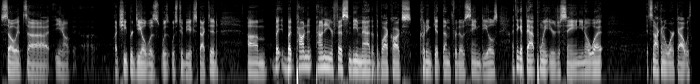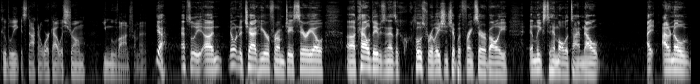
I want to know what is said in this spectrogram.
so it's uh, you know a cheaper deal was was, was to be expected. Um, but but pounding pounding your fists and being mad that the Blackhawks couldn't get them for those same deals, I think at that point you're just saying, you know what, it's not going to work out with Kubalik, it's not going to work out with Strome. You move on from it. Yeah, absolutely. Uh, note in the chat here from Jay Serio, uh, Kyle Davidson has a close relationship with Frank Seravalli and leaks to him all the time. Now, I I don't know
